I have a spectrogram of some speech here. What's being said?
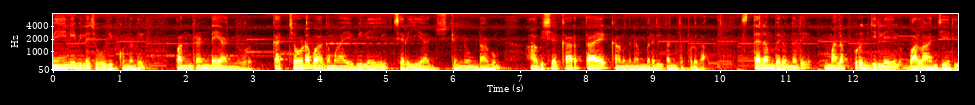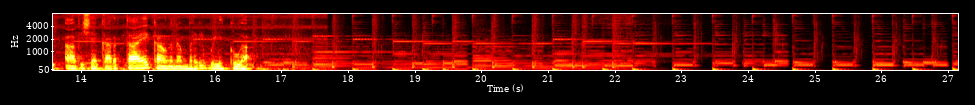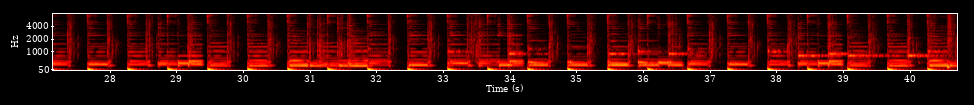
മേനി വില ചോദിക്കുന്നത് പന്ത്രണ്ട് അഞ്ഞൂറ്. കച്ചവട ഭാഗമായ വിലയിൽ ചെറിയ അഡ്ജസ്റ്റ്മെന്റ് ഉണ്ടാകും. ആവശ്യക്കാർ താഴെ കാണുന്ന നമ്പറിൽ ബന്ധപ്പെടുക. സ്ഥലം വരുന്നത് മലപ്പുറം ജില്ലയിൽ വളാഞ്ചേരി. ആവശ്യക്കാർ താഴെ കാണുന്ന നമ്പറിൽ വിളിക്കുക.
